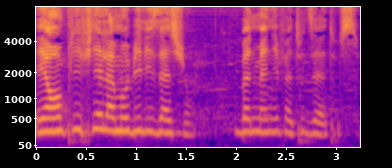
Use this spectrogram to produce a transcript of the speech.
et à amplifier la mobilisation. Bonne manif à toutes et à tous.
